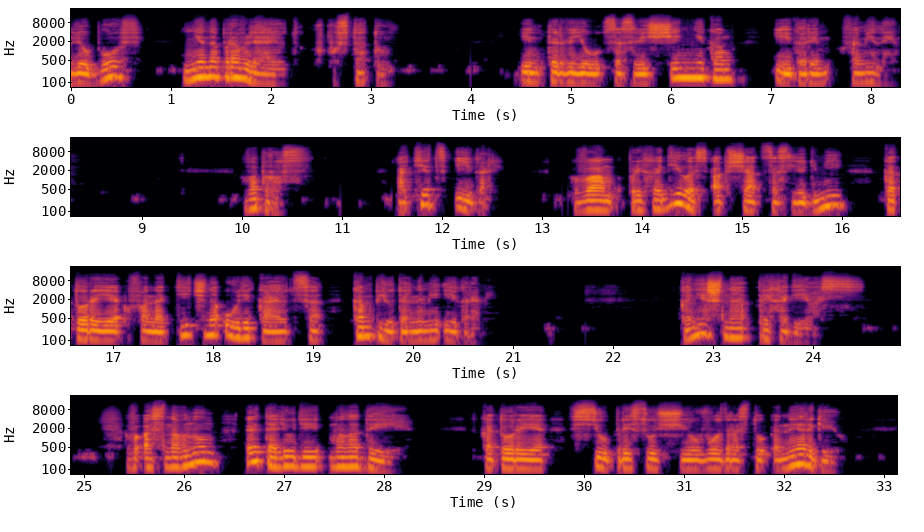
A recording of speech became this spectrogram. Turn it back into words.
любовь не направляют в пустоту. Интервью со священником Игорем Фоминым. Вопрос. Отец Игорь, вам приходилось общаться с людьми, которые фанатично увлекаются компьютерными играми? Конечно, приходилось. В основном это люди молодые, которые всю присущую возрасту энергию,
